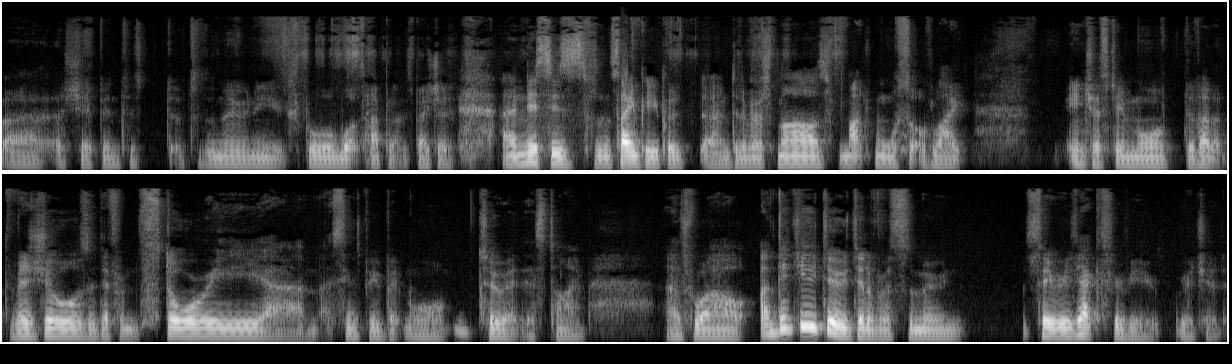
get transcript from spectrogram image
a, uh, a ship into to the moon and you explore what's happening on the. And this is from the same people, um, Deliver Us Mars, much more sort of like interesting, more developed visuals, a different story. Um, it seems to be a bit more to it this time as well. And did you do Deliver Us the Moon Series X review, Richard?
